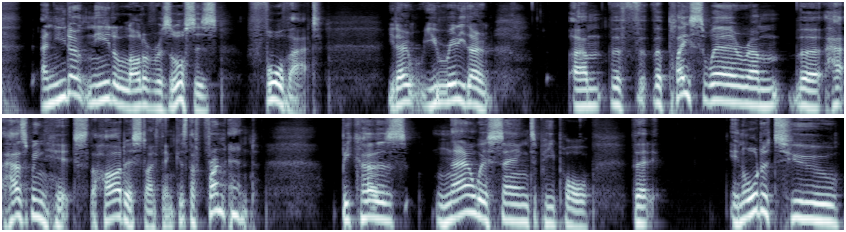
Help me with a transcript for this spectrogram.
and you don't need a lot of resources for that. You don't. You really don't. Um, the the place where um, the ha- has been hit the hardest, I think, is the front end, because now we're saying to people that in order to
